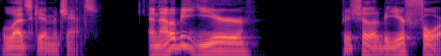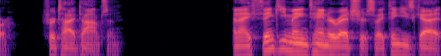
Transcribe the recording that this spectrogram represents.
Let's give him a chance. And that'll be year, pretty sure that'll be year four for Ty Thompson. And I think he maintained a red shirt. So I think he's got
